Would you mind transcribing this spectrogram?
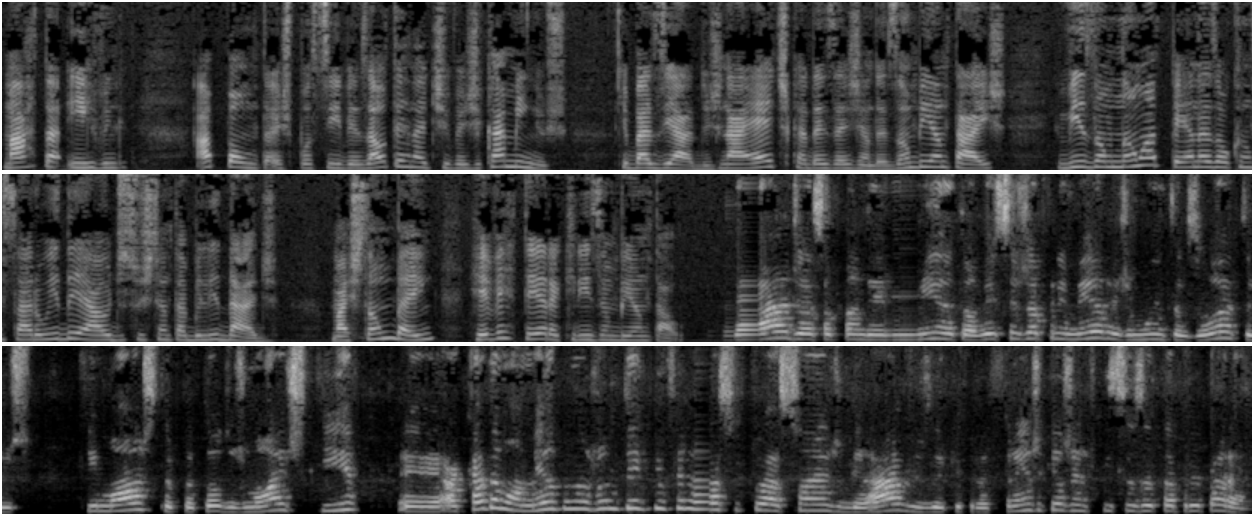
Marta Irving, aponta as possíveis alternativas de caminhos que, baseados na ética das agendas ambientais, visam não apenas alcançar o ideal de sustentabilidade, mas também reverter a crise ambiental. verdade, essa pandemia talvez seja a primeira de muitas outras que mostra para todos nós que é, a cada momento nós vamos ter que enfrentar situações graves daqui para frente que a gente precisa estar preparado.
